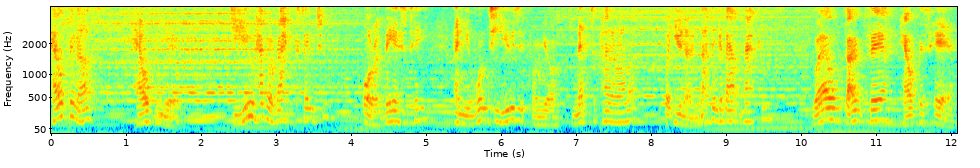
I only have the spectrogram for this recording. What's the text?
Helping us, helping you. Do you have a rack extension or a VST and you want to use it from your Nektar Panorama but you know nothing about mappings? Well, don't fear, help is here.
